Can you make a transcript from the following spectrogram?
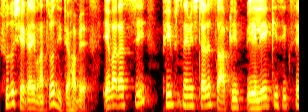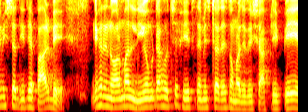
শুধু সেটাই মাত্র দিতে হবে। এবার আসছি ফিফথ সেমিস্টারে সাপ্লি পেলে কি সিক্স সেমিস্টার দিতে পারবে? এখানে নর্মাল নিয়মটা হচ্ছে ফিফথ সেমিস্টারে তোমরা যদি সাপ্লি পেয়ে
